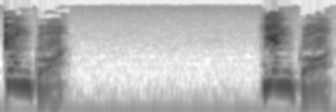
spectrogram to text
中国，英国。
